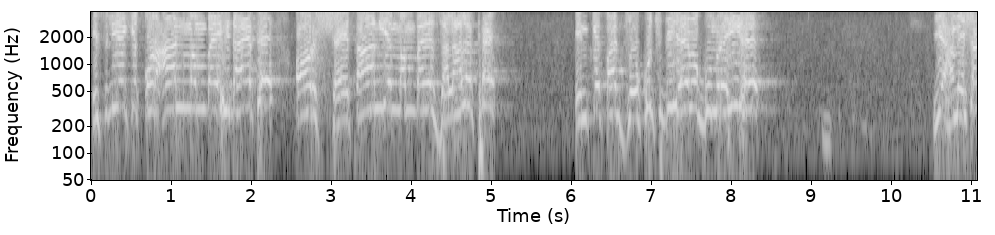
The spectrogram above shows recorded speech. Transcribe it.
اس لیے کہ قرآن منبع ہدایت ہے اور شیطان یہ منبع ضلالت ہے. ان کے پاس جو کچھ بھی ہے وہ گمرہی ہے. یہ ہمیشہ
